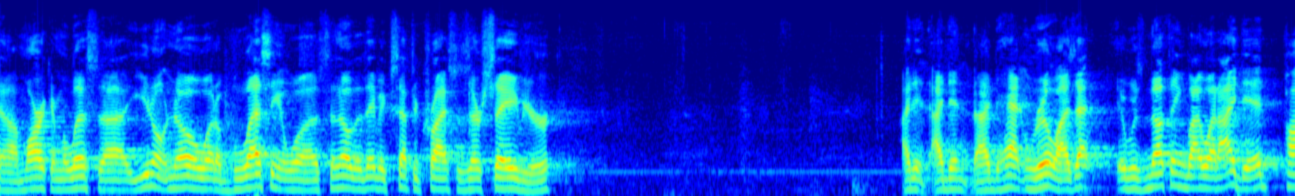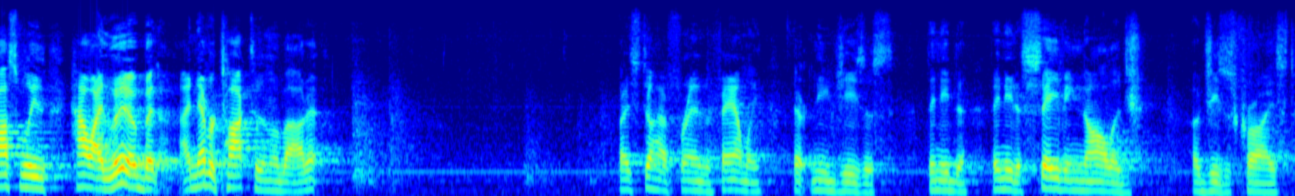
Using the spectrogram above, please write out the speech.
uh, Mark and Melissa, you don't know what a blessing it was to know that they've accepted Christ as their Savior. I didn't, I didn't, I hadn't realized that it was nothing by what I did, possibly how I lived, but I never talked to them about it. But I still have friends and family that need Jesus. They need, to, they need a saving knowledge of Jesus Christ.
